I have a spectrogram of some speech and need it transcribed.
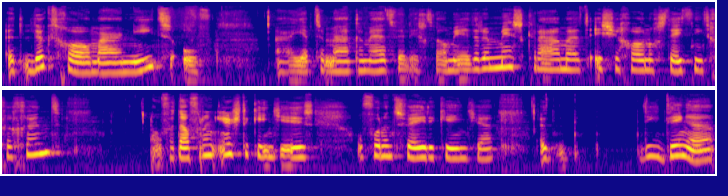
het lukt gewoon maar niet. Of uh, je hebt te maken met wellicht wel meerdere miskramen. Het is je gewoon nog steeds niet gegund. Of het nou voor een eerste kindje is of voor een tweede kindje. Het, die dingen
